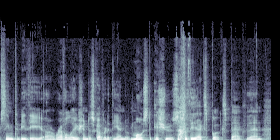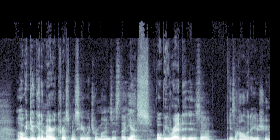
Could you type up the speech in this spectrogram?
seemed to be the uh, revelation discovered at the end of most issues of the X books back then. Uh, we do get a Merry Christmas here, which reminds us that yes, what we read is a is a holiday issue.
